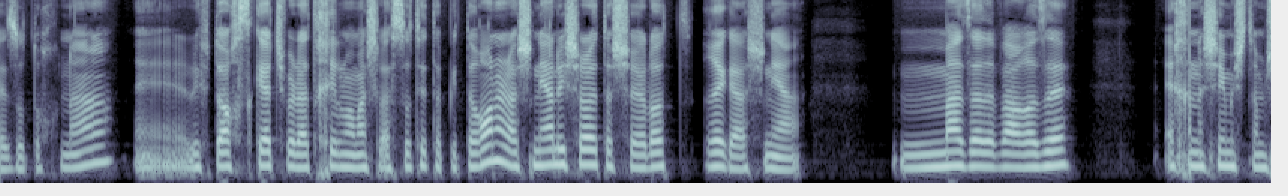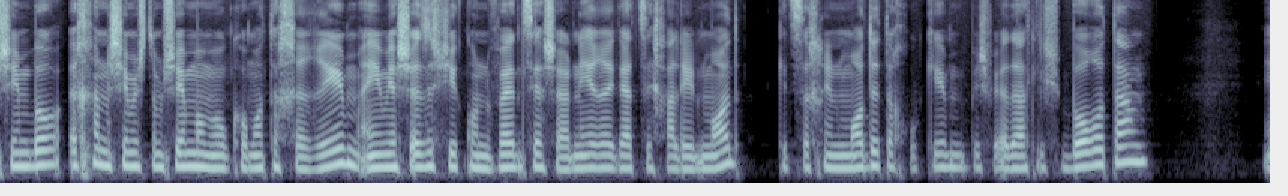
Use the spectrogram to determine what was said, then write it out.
איזו תוכנה, uh, לפתוח סקאץ' ולהתחיל ממש לעשות את הפתרון, אלא שנייה לשאול את השאלות, רגע, שנייה, מה זה הדבר הזה? איך אנשים משתמשים בו? איך אנשים משתמשים בו במקומות אחרים? האם יש איזושהי קונבנציה שאני רגע צריכה ללמוד? כי צריך ללמוד את החוקים בשביל לדעת לשבור אותם. Uh,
